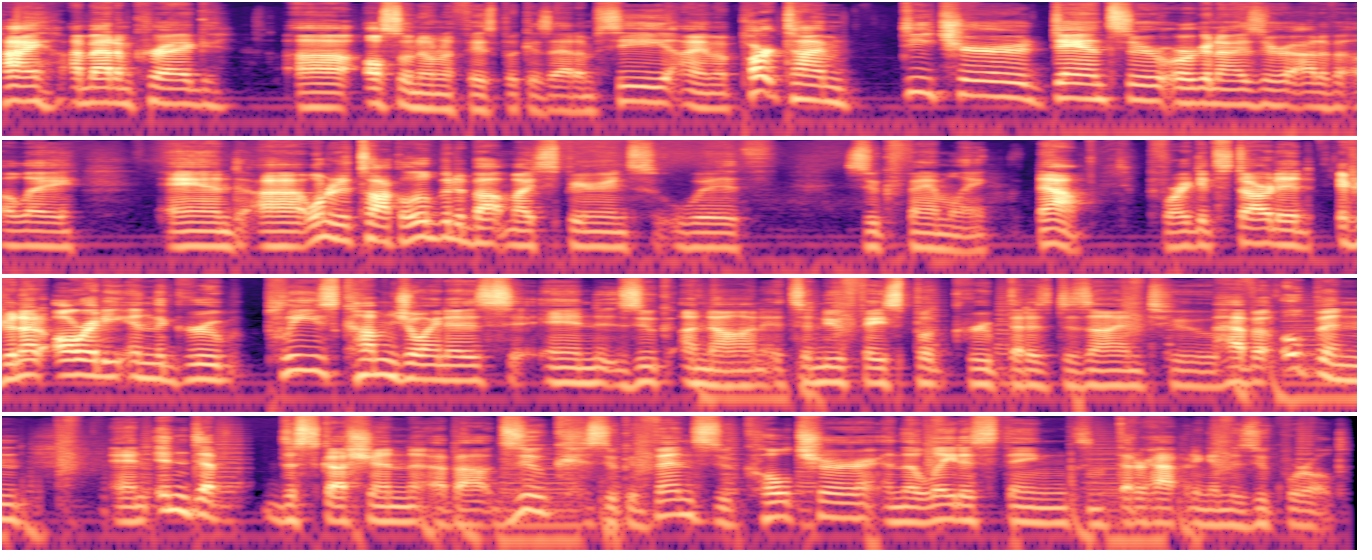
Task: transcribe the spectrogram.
Hi, I'm Adam Craig, uh, also known on Facebook as Adam C. I am a part-time teacher, dancer, organizer out of LA, and uh, I wanted to talk a little bit about my experience with Zouk Family. Now, before I get started, if you're not already in the group, please come join us in Zouk Anon. It's a new Facebook group that is designed to have an open and in-depth discussion about Zouk, Zouk events, Zouk culture, and the latest things that are happening in the Zouk world.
